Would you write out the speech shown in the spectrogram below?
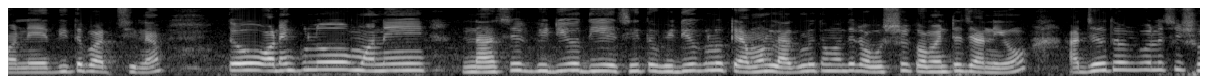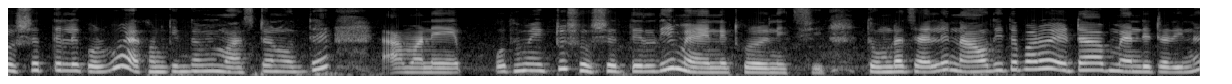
মানে দিতে পারছি না। তো অনেকগুলো মানে নাচের ভিডিও দিয়েছি, তো ভিডিওগুলো কেমন লাগল তোমাদের অবশ্যই কমেন্টে জানিও। আর যেহেতু আমি বলেছি সর্ষের তেলে করব, এখন কিন্তু আমি মাছটার মধ্যে মানে প্রথমে একটু সর্ষের তেল দিয়ে ম্যারিনেট করে নিচ্ছি। তোমরা চাইলে নাও দিতে পারো, এটা ম্যান্ডেটারি না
